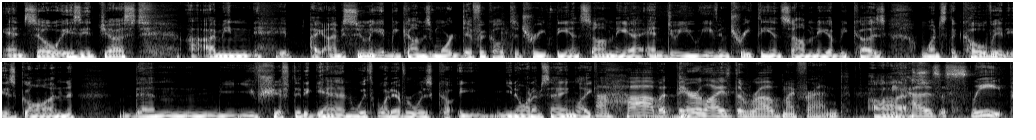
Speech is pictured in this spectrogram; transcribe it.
And so, is it just? I mean, it, I, I'm assuming it becomes more difficult to treat the insomnia. And do you even treat the insomnia because once the COVID is gone, then you've shifted again with whatever was. Co- you know what I'm saying? Like, Aha, but there lies the rub, my friend. Ah, because sleep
